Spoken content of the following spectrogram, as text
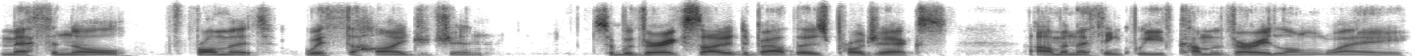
methanol from it with the hydrogen. So we're very excited about those projects. Um, and I think we've come a very long way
